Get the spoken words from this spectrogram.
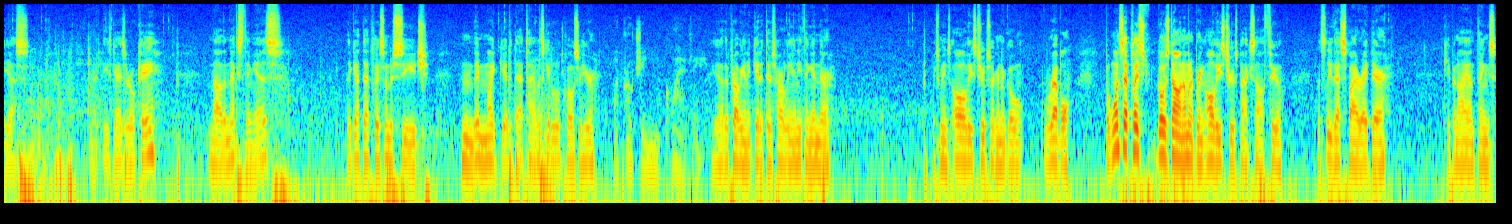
Yes. Alright, these guys are okay. Now the next thing is they got that place under siege. Hmm, they might get it that time. Let's get a little closer here. Approaching quietly. Yeah, they're probably gonna get it. There's hardly anything in there. Which means all these troops are gonna go rebel. But once that place goes down, I'm gonna bring all these troops back south too. Let's leave that spy right there. Keep an eye on things.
